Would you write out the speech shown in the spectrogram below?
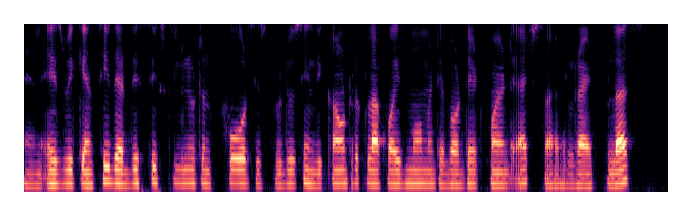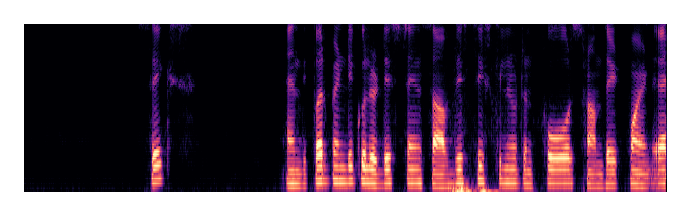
And as we can see that this 6 kilonewton force is producing the counterclockwise moment about that point h so i will write plus 6 and the perpendicular distance of this 6 kilonewton force from that point h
